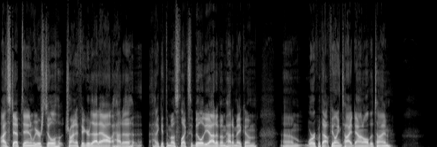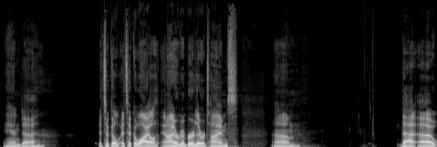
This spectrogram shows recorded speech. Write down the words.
I stepped in, we were still trying to figure that out, how to how to get the most flexibility out of them, how to make them um, work without feeling tied down all the time. And uh, it took a it took a while, and I remember there were times um, that uh,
